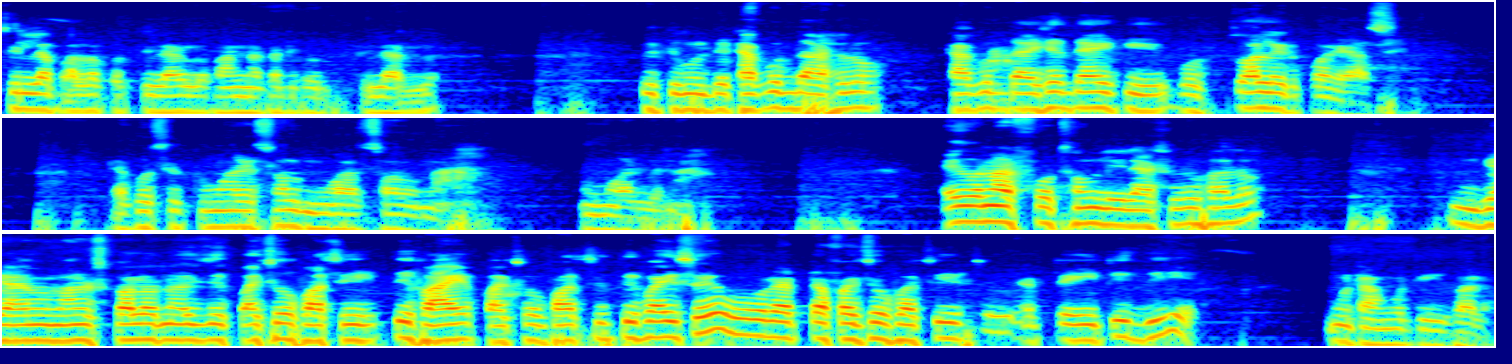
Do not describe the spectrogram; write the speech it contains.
চিল্লা পাল্লা করতে লাগল, কান্নাকাটি করতে লাগল। ইতিমধ্যে ঠাকুরদা আসলো। ঠাকুরদা এসে দেয় কি চলের পরে আছে। ঠাকুর সে তোমার চল, মরা চল না মরবে না। এই ওনার প্রথম লীলা শুরু হলো। গ্রামে মানুষ কলো না, ওই যে পাঁচো ফাঁসি তিফাই পাঁচো ফাঁসি তিফাইছে ওর একটা পাঁচো ফাঁসি একটা এইটি দিয়ে মোটামুটি ভালো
